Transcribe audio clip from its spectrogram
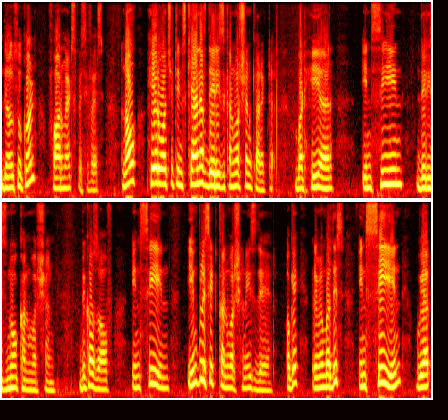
They are also called format specifiers. Now here watch it in scanf there is a conversion character, but here in cin there is no conversion because of in cin implicit conversion is there. Okay remember this in cin we are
